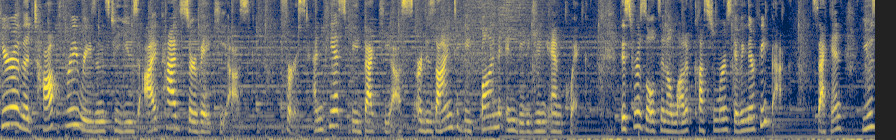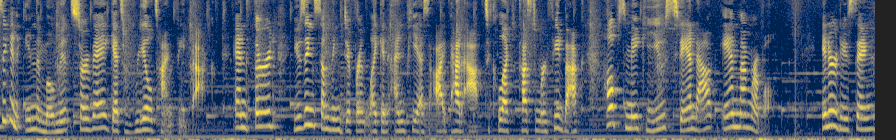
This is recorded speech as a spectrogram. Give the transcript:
here are the top three reasons to use iPad survey kiosk. First, NPS feedback kiosks are designed to be fun, engaging, and quick. This results in a lot of customers giving their feedback. Second, using an in the moment survey gets real time feedback. And third, using something different like an NPS iPad app to collect customer feedback helps make you stand out and memorable. Introducing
